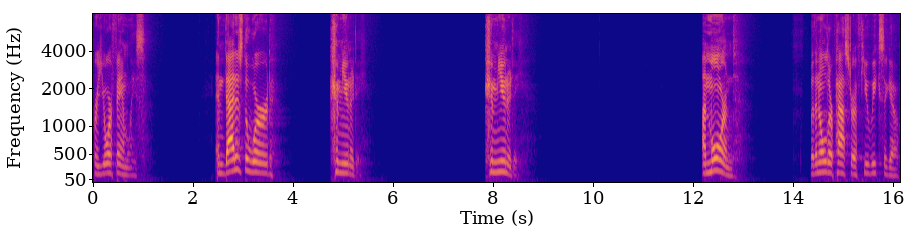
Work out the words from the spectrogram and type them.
for your families. And that is the word community. Community. I mourned with an older pastor a few weeks ago.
